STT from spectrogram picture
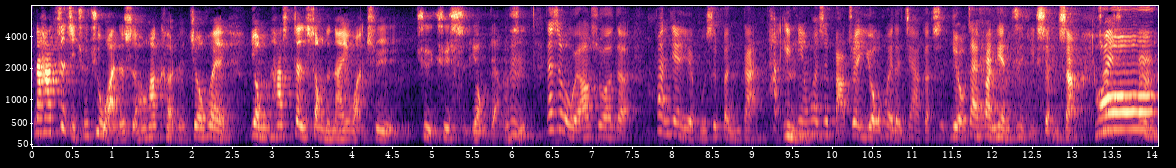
那她自己出去玩的时候，她可能就会用她赠送的那一晚去去去使用这样子。但是我要说的。饭店也不是笨蛋，他一定会是把最优惠的价格是留在饭店自己身上。所以，嗯，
